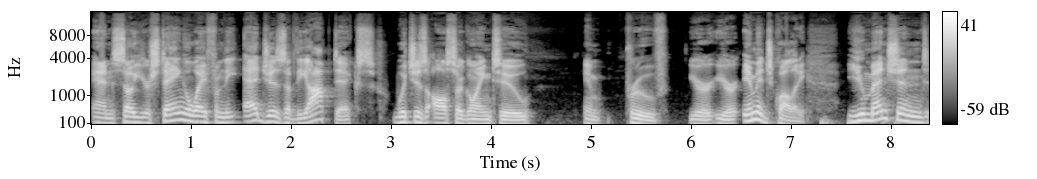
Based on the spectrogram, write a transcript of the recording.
and so you're staying away from the edges of the optics, which is also going to improve your your image quality. You mentioned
